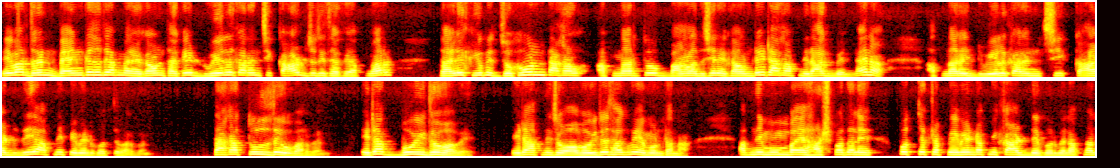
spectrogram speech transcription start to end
এবার ধরেন ব্যাংকে যদি আপনার অ্যাকাউন্ট থাকে ডুয়েল কারেন্সি কার্ড যদি থাকে আপনার, তাহলে কি হবে? যখন টাকা, আপনার তো বাংলাদেশের অ্যাকাউন্টেই টাকা আপনি রাখবেন, তাই না? আপনার এই ডুয়েল কারেন্সি কার্ড দিয়ে আপনি পেমেন্ট করতে পারবেন। টাকা তুলতেও পারবেন। এটা বৈধভাবে। এটা আপনি যে অবৈধ থাকবে এমনটা না। আপনি মুম্বাইয়ের হাসপাতালে প্রত্যেকটা পেমেন্ট আপনি কার্ড দিয়ে করবেন, আপনার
